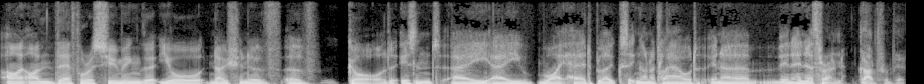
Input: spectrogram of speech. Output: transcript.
I, am therefore assuming that your notion of of God isn't a a white haired bloke sitting on a cloud in a in, in a throne. God forbid,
